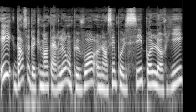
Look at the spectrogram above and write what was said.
Et dans ce documentaire-là, on peut voir un ancien policier, Paul Laurier,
